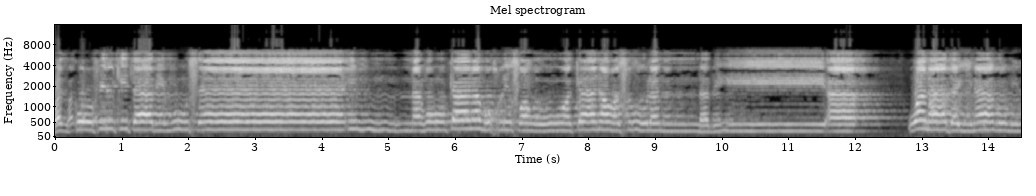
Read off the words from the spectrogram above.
واذكر في الكتاب موسى إنه كان مخلصا وكان رسولا نبيا. وناديناه من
